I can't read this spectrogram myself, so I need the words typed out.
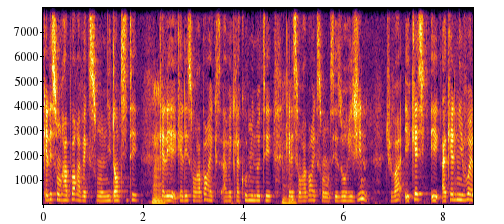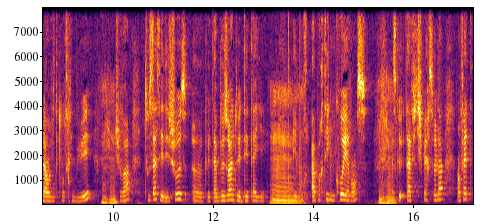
quel est son rapport avec son identité quel, est, quel est son rapport avec, avec la communauté Quel est son rapport avec son, ses origines Tu vois et, qu'est-ce, et à quel niveau elle a envie de contribuer Tu vois Tout ça, c'est des choses euh, que tu as besoin de détailler. Et pour apporter une cohérence, parce que ta fiche persona, en fait,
